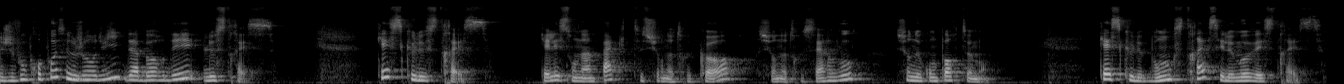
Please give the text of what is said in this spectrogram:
je vous propose aujourd'hui d'aborder le stress. Qu'est-ce que le stress? Quel est son impact sur notre corps, sur notre cerveau, sur nos comportements? Qu'est-ce que le bon stress et le mauvais stress?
